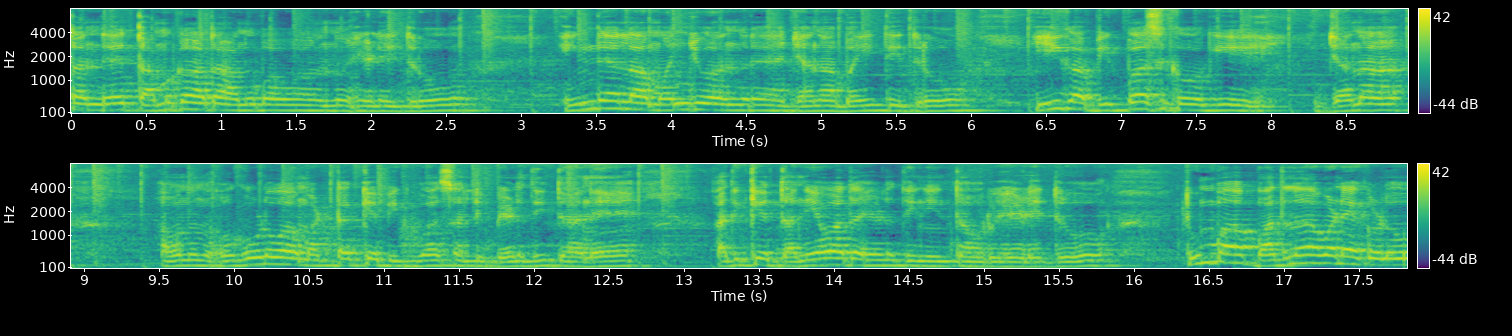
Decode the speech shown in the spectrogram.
ತಂದೆ ತಮಗಾದ ಅನುಭವವನ್ನು ಹೇಳಿದರು. ಹಿಂದೆಲ್ಲ ಮಂಜು ಅಂದರೆ ಜನ ಬೈತಿದ್ರು. ಈಗ ಬಿಗ್ ಬಾಸ್ಗೆ ಹೋಗಿ ಜನ ಅವನನ್ನು ಹೊಗಳುವ ಮಟ್ಟಕ್ಕೆ ಬಿಗ್ ಬಾಸಲ್ಲಿ ಬೆಳೆದಿದ್ದಾನೆ. ಅದಕ್ಕೆ ಧನ್ಯವಾದ ಹೇಳ್ತೀನಿ ಅಂತ ಅವರು ಹೇಳಿದರು. ತುಂಬ ಬದಲಾವಣೆಗಳು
